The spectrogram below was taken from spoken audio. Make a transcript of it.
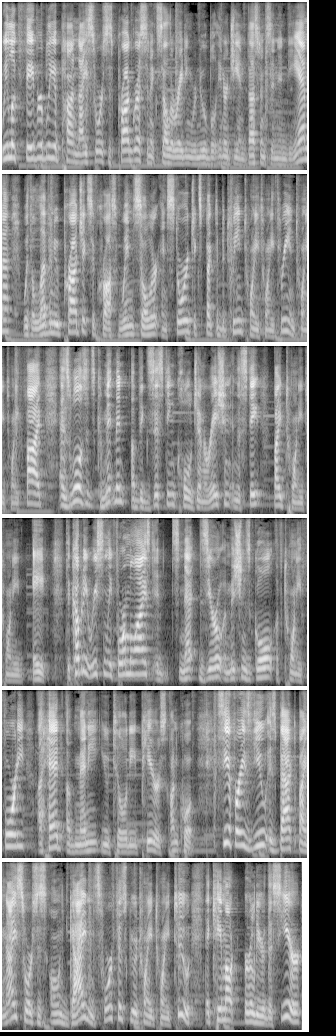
We look favorably upon NiSource's progress in accelerating renewable energy investments in Indiana, with 11 new projects across wind, solar, and storage expected between 2023 and 2025, as well as its commitment of existing coal generation in the state by 2028. The company recently formalized its net zero emissions goal of 2040 ahead of many utility peers. Unquote. CFRA's view is backed by NiSource's own guidance for fiscal year 2022 that came out earlier this year.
